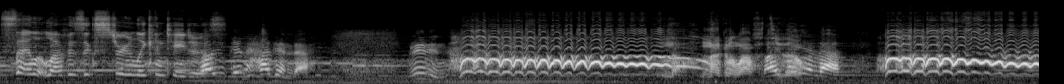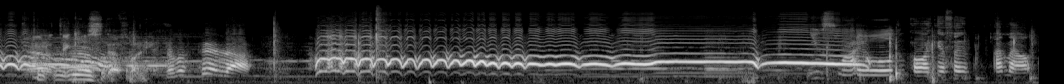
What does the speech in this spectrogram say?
silent laugh is extremely Now contagious. you can hug and laugh. Breathe in. No, I'm not gonna laugh with you though. and laugh. I don't think That's it's not that funny. funny. Namaste laugh. You smiled. Oh, I guess I, I'm out. It's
